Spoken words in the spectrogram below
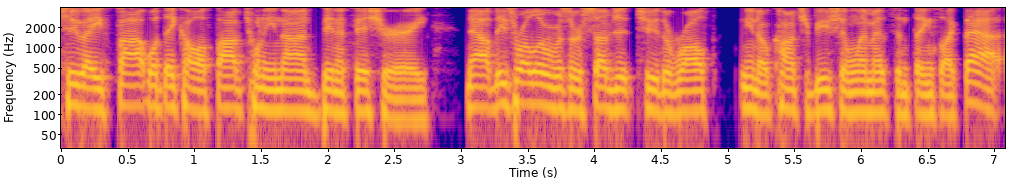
to a five, what they call a 529 beneficiary. Now, these rollovers are subject to the Roth, you know, contribution limits and things like that.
